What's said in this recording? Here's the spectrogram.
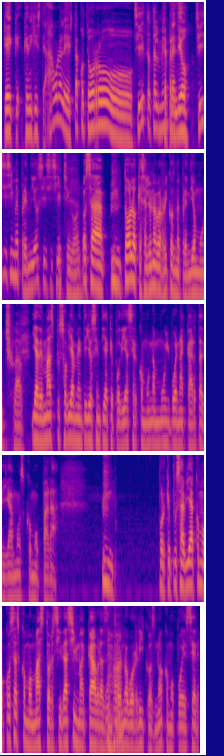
¿qué, qué, qué dijiste? Ah, órale, está cotorro o Sí, totalmente. te prendió. Sí, sí, sí, me prendió, sí, sí, Qué sí. chingón. O sea, todo lo que salió en Nuevos Ricos me prendió mucho. claro. Y además, pues obviamente yo sentía que podía ser como una muy buena carta, digamos, como para... Porque pues había como cosas como más torcidas y macabras dentro Ajá. de Nuevos Ricos, ¿no? Como puede ser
